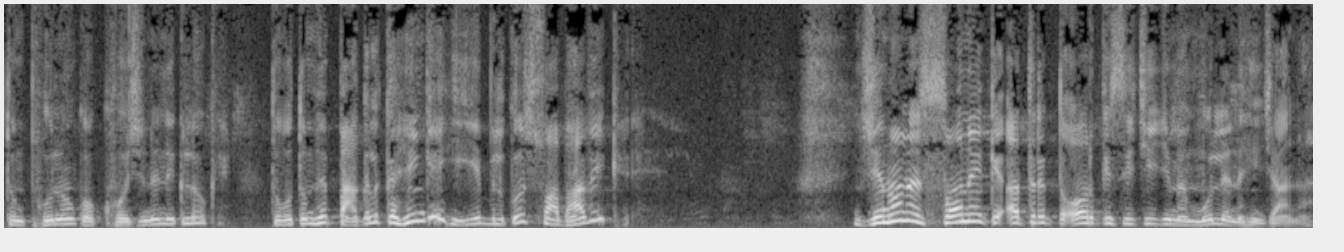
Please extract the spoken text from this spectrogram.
तुम फूलों को खोजने निकलोगे तो वो तुम्हें पागल कहेंगे ही, ये बिल्कुल स्वाभाविक है। जिन्होंने सोने के अतिरिक्त और किसी चीज़ में मूल्य नहीं जाना,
